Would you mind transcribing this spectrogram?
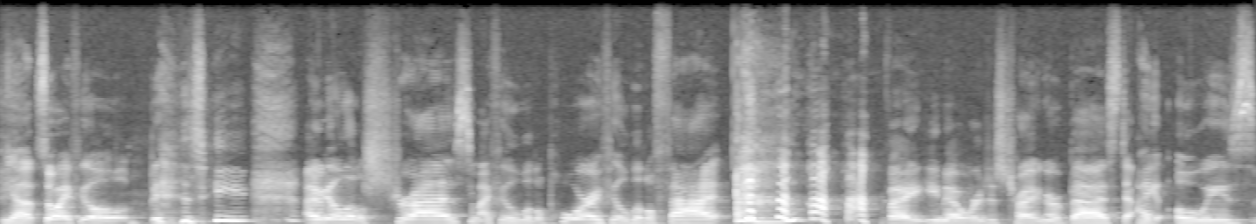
Yep. So I feel busy. I feel a little stressed. I feel a little poor. I feel a little fat. but you know, we're just trying our best. I always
